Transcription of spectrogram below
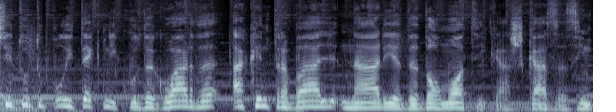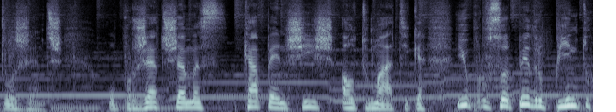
Instituto Politécnico da Guarda há quem trabalhe na área da domótica às casas inteligentes. O projeto chama-se KNX Automática e o professor Pedro Pinto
